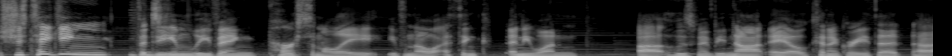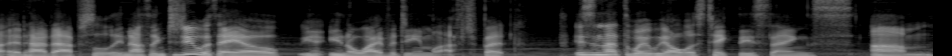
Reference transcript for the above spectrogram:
She's taking Vadim leaving personally, even though I think anyone uh, who's maybe not AO can agree that uh, it had absolutely nothing to do with AO, you, you know, why Vadim left. But isn't that the way we always take these things? Um,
